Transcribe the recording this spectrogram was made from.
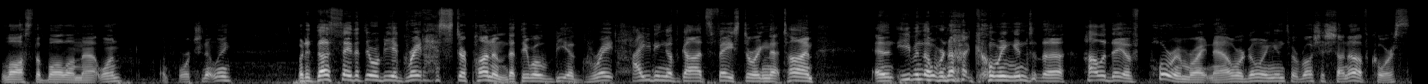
lost the ball on that one, unfortunately. But it does say that there will be a great Hester Panim, that there will be a great hiding of God's face during that time. And even though we're not going into the holiday of Purim right now, we're going into Rosh Hashanah, of course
